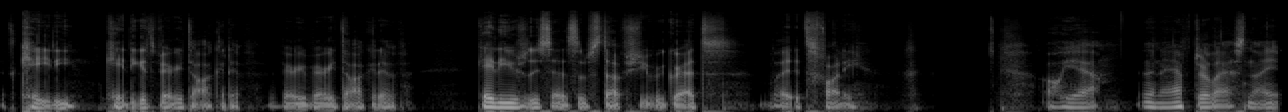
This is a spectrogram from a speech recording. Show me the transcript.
that's Katie. Katie gets very talkative, very very talkative. Katie usually says some stuff she regrets, but it's funny. Oh yeah. And then after last night,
